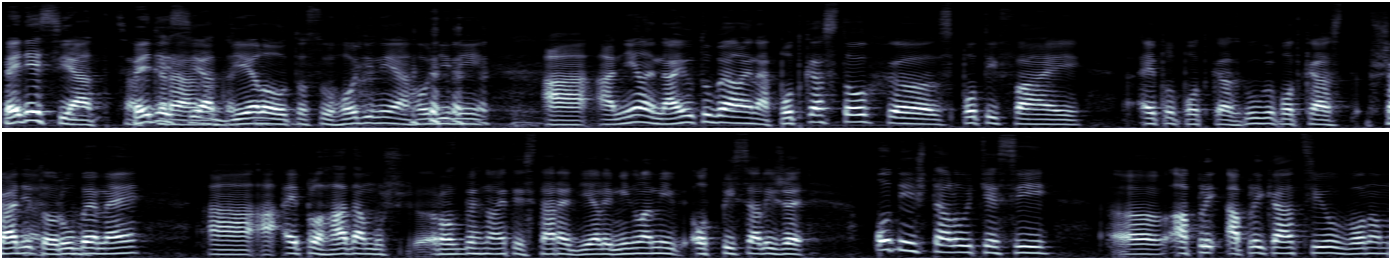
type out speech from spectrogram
50, Sakra, 50 no dielov, to sú hodiny a hodiny. A, a nielen na YouTube, ale aj na podcastoch, eh, Spotify, Apple Podcast, Google Podcast, všade to rúbeme. A, a Apple hádam už rozbehnú aj tie staré diely. Minule mi odpísali, že odinštalujte si eh, apli- aplikáciu v, onom,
